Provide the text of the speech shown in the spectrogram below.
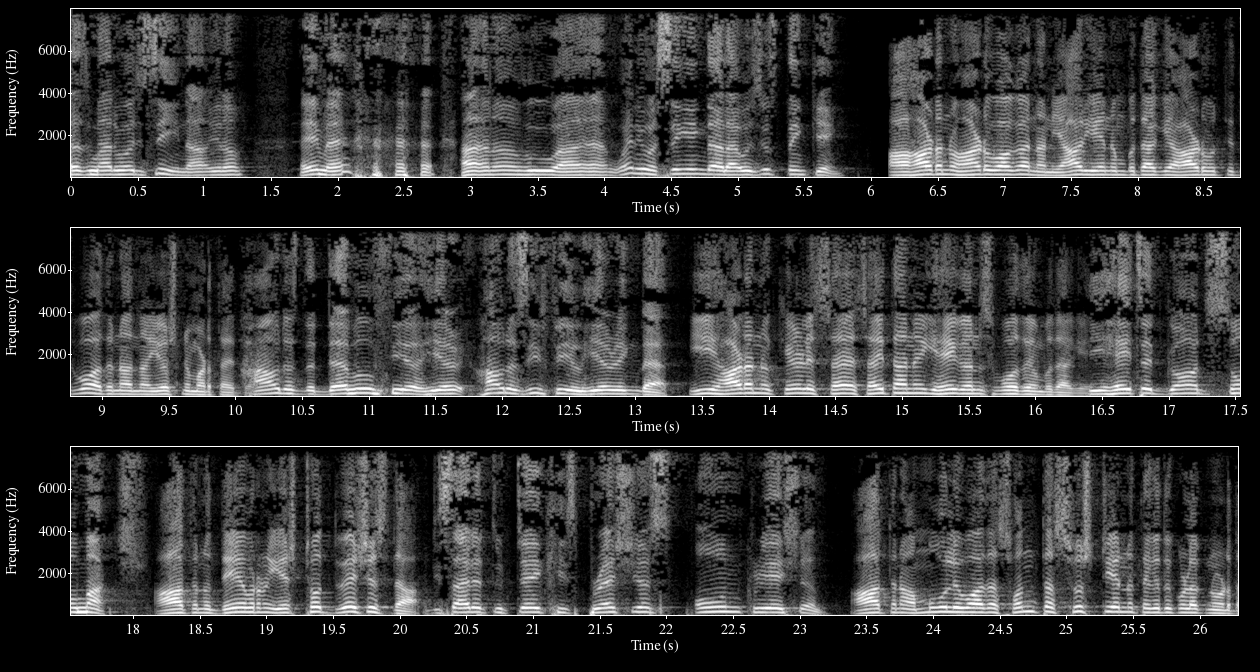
Doesn't matter what you see now, you know. Amen. I know who I am. When you were singing that, I was just thinking, ಆ ಹಾಡನ್ನು ಹಾಡುವಾಗ ನಾನು ಯಾರು ಏನೆಂಬುದಾಗಿ ಹಾಡುತ್ತಿದ್ವೋ ಅದನ್ನ ನಾನು ಯೋಚನೆ ಮಾಡ್ತಾ ಇದ್ದೆ how does the devil fear hear, how does he feel hearing that? ಈ ಹಾಡನ್ನು ಕೇಳಿ ಸ- ಸೈತಾನಿಗೆ ಹೇಗೆ ಅನಿಸಬಹುದು ಎಂಬುದಾಗಿ He hated God so much. ಆತನು ದೇವರನ್ನು ಎಷ್ಟೋ ದ್ವೇಷಿಸಿದ Decided to take his precious own creation ಆತನ ಅಮೂಲ್ಯವಾದ ಸ್ವಂತ ಸೃಷ್ಟಿಯನ್ನು ತೆಗೆದುಕೊಳ್ಳಕ್ ನೋಡ್ದ.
